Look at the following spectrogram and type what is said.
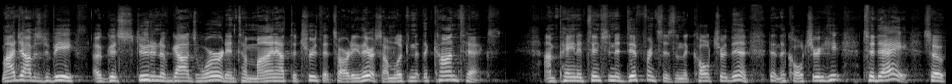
My job is to be a good student of God's word and to mine out the truth that's already there. So I'm looking at the context. I'm paying attention to differences in the culture then than the culture today. So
